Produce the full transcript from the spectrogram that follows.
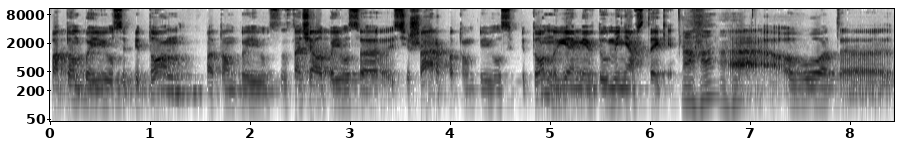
потом появился Python, потом появился, сначала появился C-Sharp, потом появился Python, ну, я имею в виду у меня в стеке. Ага, ага. А, вот э,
